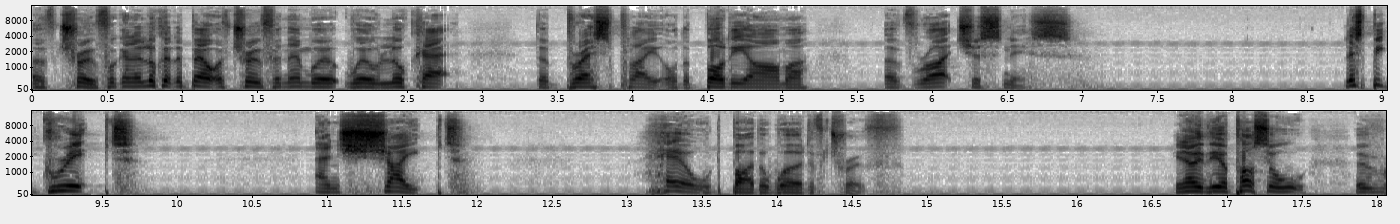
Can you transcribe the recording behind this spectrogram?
of truth. We're going to look at the belt of truth and then we'll, we'll look at the breastplate or the body armor of righteousness. Let's be gripped and shaped, held by the word of truth. You know, the apostle uh,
